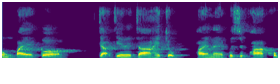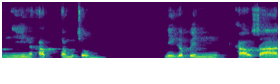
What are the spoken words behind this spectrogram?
ลงไปก็จะเจรจาให้จบภายในพฤษภาคมนี้นะครับท่านผู้ชม นี่ก็เป็นข่าวสาร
